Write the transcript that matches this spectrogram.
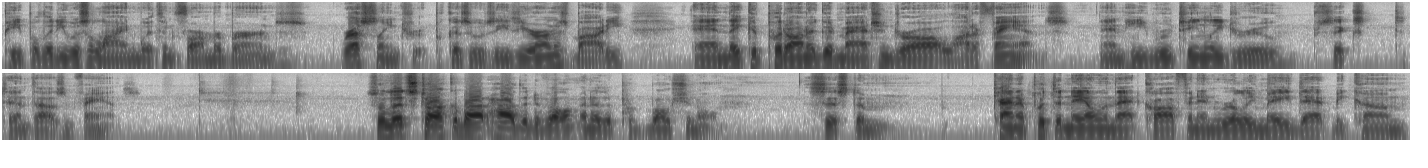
people that he was aligned with in Farmer Burns' wrestling troupe because it was easier on his body and they could put on a good match and draw a lot of fans. And he routinely drew six to 10,000 fans. So let's talk about how the development of the promotional system kind of put the nail in that coffin and really made that become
